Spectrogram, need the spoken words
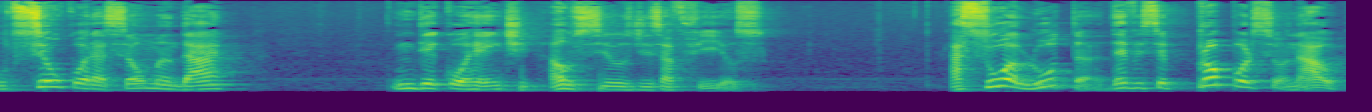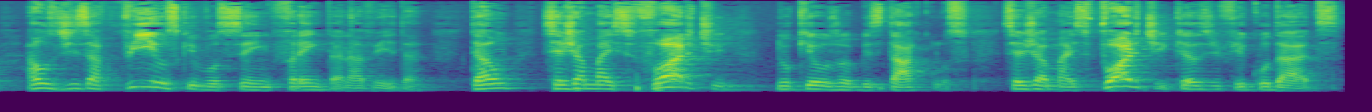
o seu coração mandar em decorrente aos seus desafios. A sua luta deve ser proporcional aos desafios que você enfrenta na vida. Então, seja mais forte do que os obstáculos, seja mais forte que as dificuldades.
